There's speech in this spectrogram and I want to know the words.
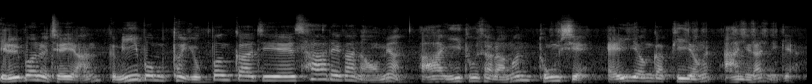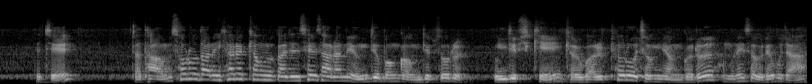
1번을 제외한 그럼 2번부터 6번까지의 사례가 나오면 아, 이 두 사람은 동시에 A형과 B형은 아니란 얘기야. 됐지? 자, 다음 서로 다른 혈액형을 가진 세 사람의 응집원과 응집소를 응집시킨 결과를 표로 정리한 거를 한번 해석을 해보자.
